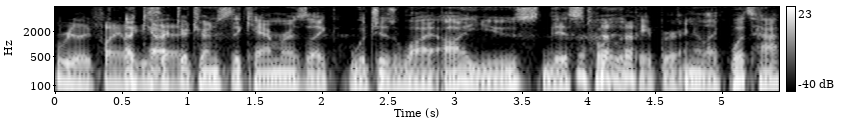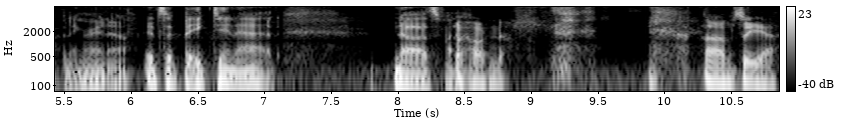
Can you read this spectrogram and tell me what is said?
really funny. a Like said. character turns to the camera is like, which is why I use this toilet paper, and you're like, what's happening right now? It's a baked in ad. No, that's funny. Oh no. um. So yeah,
